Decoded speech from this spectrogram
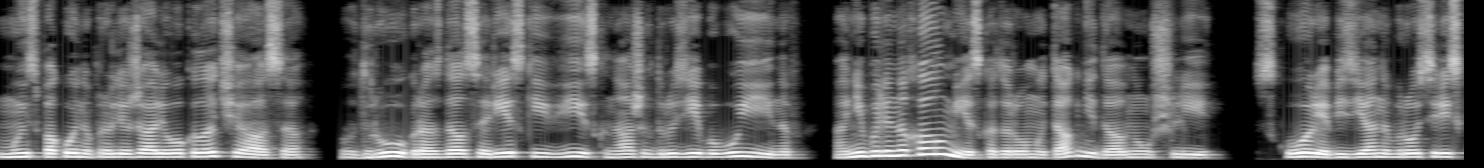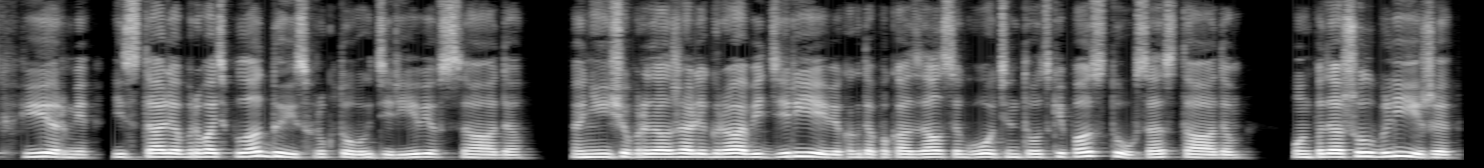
Мы спокойно пролежали около часа. Вдруг раздался резкий визг наших друзей-бабуинов. Они были на холме, с которого мы так недавно ушли. Вскоре обезьяны бросились к ферме и стали обрывать плоды с фруктовых деревьев сада. Они еще продолжали грабить деревья, когда показался Готин тотский пастух со стадом. Он подошел ближе,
